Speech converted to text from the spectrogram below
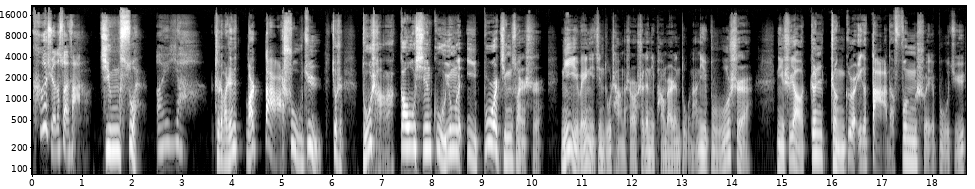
科学的算法。精算。哎呀，知道吧？人家玩大数据，就是赌场啊，高薪雇佣了一波精算师。你以为你进赌场的时候是跟你旁边人赌呢？你不是，你是要跟整个一个大的风水布局，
